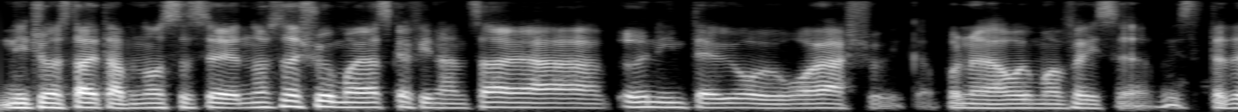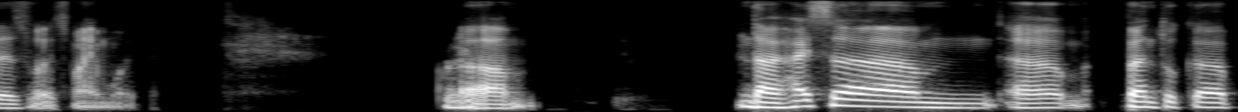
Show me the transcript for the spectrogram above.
niciun startup nu o, să se, nu o să-și urmărească finanțarea în interiorul orașului, că până la urmă vrei să, vrei să te dezvolți mai mult. Uh, dar hai să, uh, pentru că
